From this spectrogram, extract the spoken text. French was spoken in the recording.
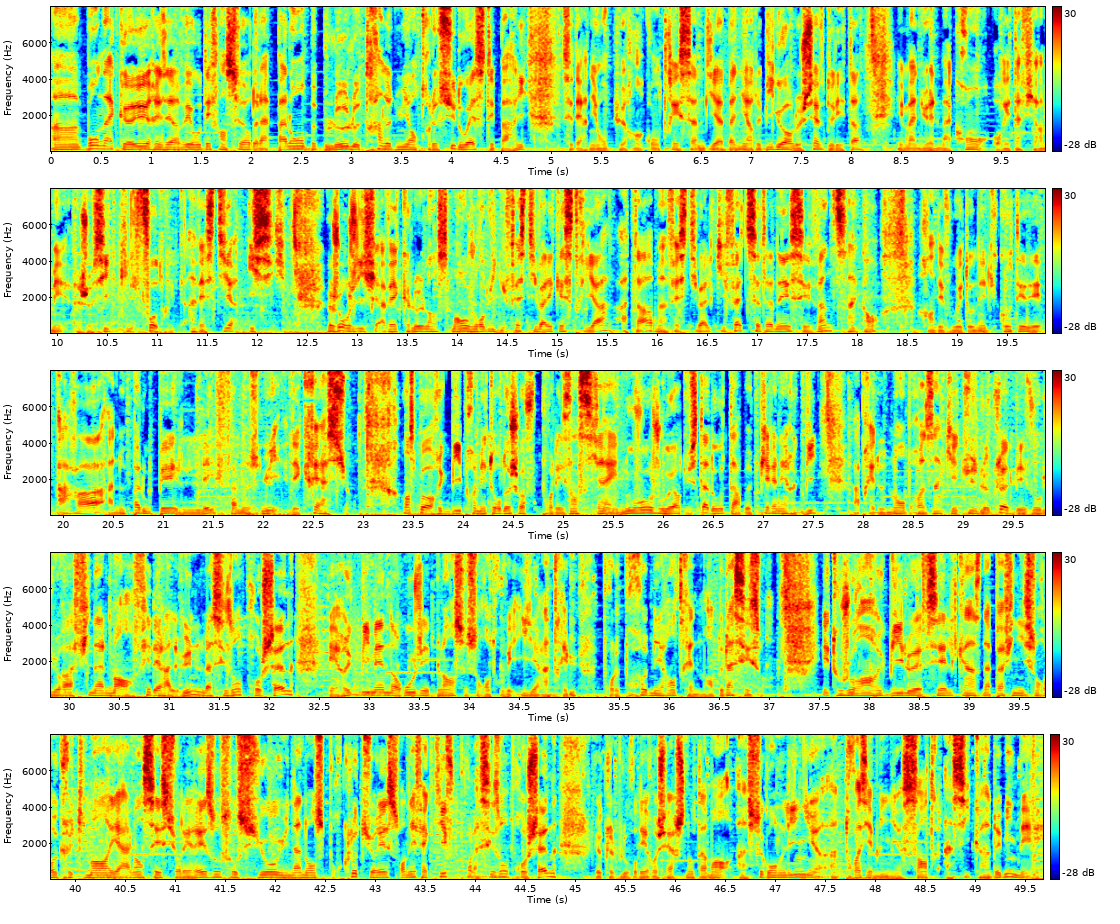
Un bon accueil réservé aux défenseurs de la Palombe bleue, le train de nuit entre le sud-ouest et Paris. Ces derniers ont pu rencontrer samedi à Bagnères de Bigorre le chef de l'État. Emmanuel Macron aurait affirmé, je cite, qu'il faudrait investir ici. Jour J avec le lancement aujourd'hui du festival Equestria à Tarbes, un festival qui fête cette année ses 25 ans. Rendez-vous étonné du côté des Haras à ne pas louper les fameuses nuits des créations. En sport rugby, premier tour de chauffe pour les anciens et nouveaux joueurs du Stade Tarbes Pyrénées Rugby. Après de nombreuses inquiétudes, le club évoluera finalement en Fédéral 1 la saison prochaine. Les rugbymen rouges et blancs se sont retrouvés hier à Trélu pour le premier entraînement de la saison. Et toujours en rugby, le FCL 15 n'a pas fini son recrutement et a lancé sur les réseaux sociaux une annonce pour clôturer son effectif pour la saison prochaine. Le club lourdé recherche notamment un seconde ligne, un troisième ligne centre ainsi qu'un demi-mêlée.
